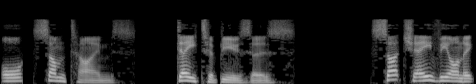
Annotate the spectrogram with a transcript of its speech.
or, sometimes, databuses. Such avionic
